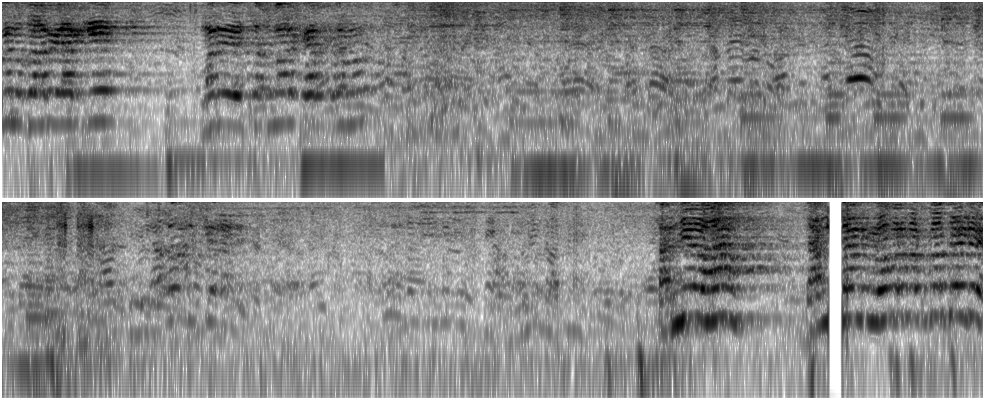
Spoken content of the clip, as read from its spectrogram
సుఖన్న సార్ గారికి మరి సన్మాన కార్యక్రమం. సంజీవ దండాన్ని లోపల పట్టుకోవద్దండి.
